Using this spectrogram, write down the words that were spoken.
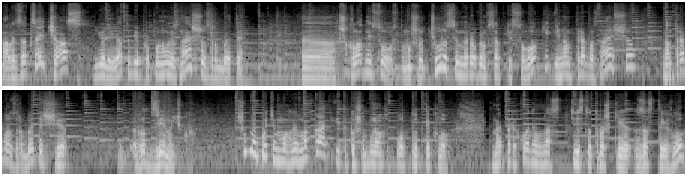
Але за цей час, Юлі, я тобі пропоную, знаєш, що зробити? Е, шоколадний соус, тому що чуроси ми робимо все-таки солодкі, і нам треба, знаєш що? Нам треба зробити ще родзиночку. Щоб ми потім могли макати і тако, щоб воно от тут текло. Ми переходимо, у нас тісто трошки застигло,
